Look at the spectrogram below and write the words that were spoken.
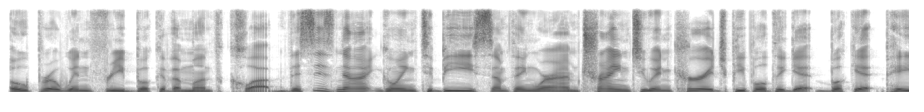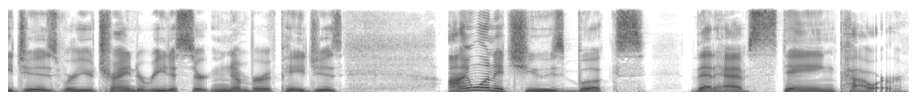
Oprah Winfrey Book of the Month Club. This is not going to be something where I'm trying to encourage people to get book it pages where you're trying to read a certain number of pages. I want to choose books that have staying power.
